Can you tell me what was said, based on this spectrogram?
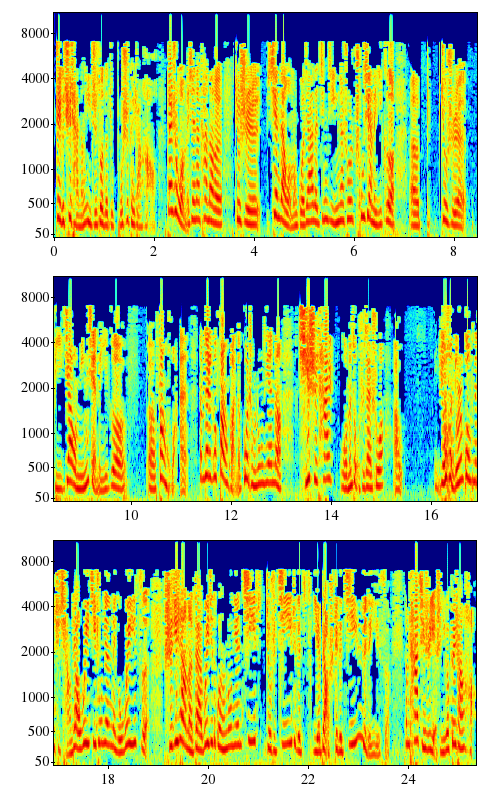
这个去产能一直做的就不是非常好。但是我们现在看到的，就是现在我们国家的经济应该说出现了一个呃，就是比较明显的一个。呃，放缓。那么在这个放缓的过程中间呢，其实它我们总是在说啊。有很多人过分的去强调危机中间的那个危字，实际上呢，在危机的过程中间，机就是机这个也表示这个机遇的意思。那么它其实也是一个非常好、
